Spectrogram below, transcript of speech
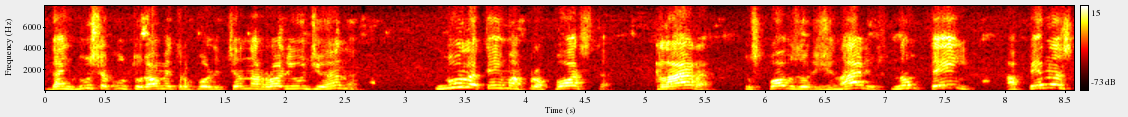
da indústria cultural metropolitana hollywoodiana. Lula tem uma proposta clara dos povos originários? Não tem. Apenas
